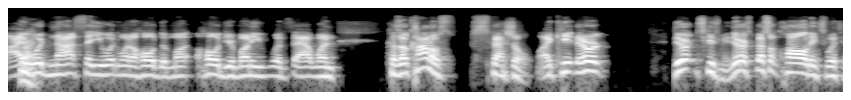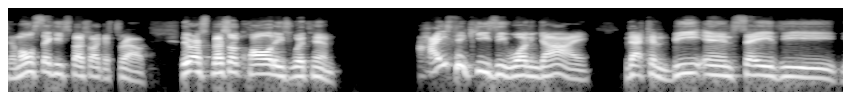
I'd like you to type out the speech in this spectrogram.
I right. would not say you wouldn't want to hold the mo- hold your money with that one because O'Connell's special. Like he, there were there, excuse me, there are special qualities with him. I won't say he's special like a Stroud. There are special qualities with him. I think he's the one guy that can be in, say, the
